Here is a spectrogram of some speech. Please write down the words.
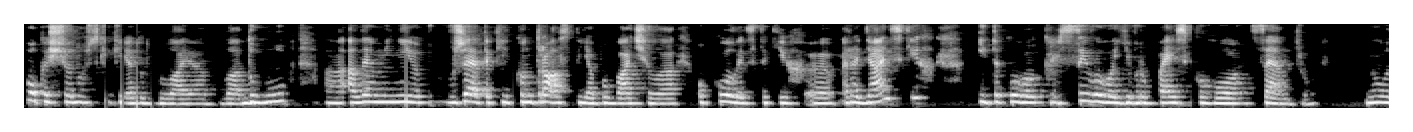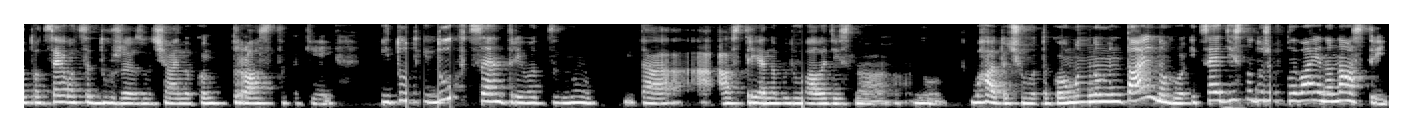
поки що, ну скільки я тут була? Я була добу, але мені вже такий контраст я побачила околиць таких е, радянських і такого красивого європейського центру. Ну, от оце, оце дуже звичайно контраст такий. І тут і дух в центрі, от ну та Австрія набудувала дійсно ну багато чого такого монументального, і це дійсно дуже впливає на настрій.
